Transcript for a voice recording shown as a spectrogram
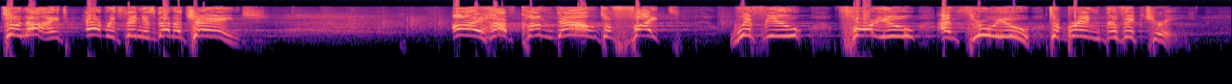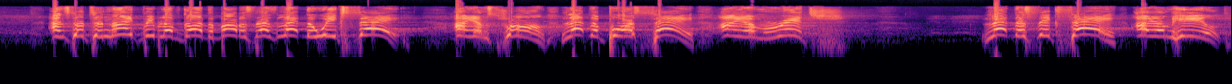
tonight, everything is going to change. I have come down to fight with you, for you, and through you to bring the victory. And so tonight, people of God, the Bible says, let the weak say, I am strong. Let the poor say, I am rich. Let the sick say, I am healed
